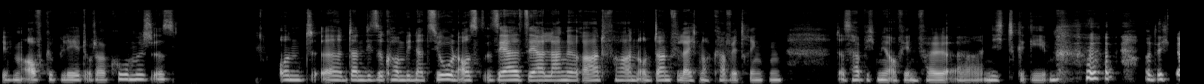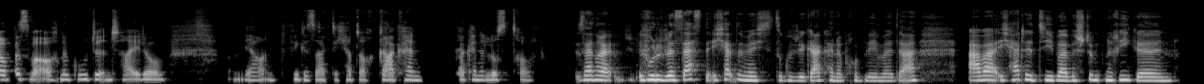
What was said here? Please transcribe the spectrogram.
eben aufgebläht oder komisch ist. Und äh, dann diese Kombination aus sehr, sehr lange Radfahren und dann vielleicht noch Kaffee trinken, das habe ich mir auf jeden Fall äh, nicht gegeben. und ich glaube, das war auch eine gute Entscheidung. Und ja, und wie gesagt, ich hatte auch gar, kein, gar keine Lust drauf. Sandra, wo du das sagst, ich hatte nämlich so gut wie gar keine Probleme da. Aber ich hatte die bei bestimmten Riegeln.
